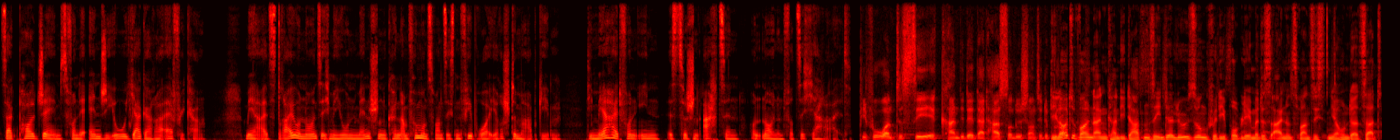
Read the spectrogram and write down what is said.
sagt Paul James von der NGO Yagara Africa. Mehr als 93 Millionen Menschen können am 25. Februar ihre Stimme abgeben. Die Mehrheit von ihnen ist zwischen 18 und 49 Jahre alt. Die Leute wollen einen Kandidaten sehen, der Lösungen für die Probleme des 21. Jahrhunderts hat.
